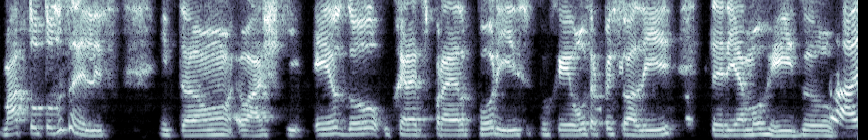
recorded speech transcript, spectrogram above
matou todos eles. Então, eu acho que eu dou o crédito para ela por isso, porque outra pessoa ali teria morrido. Ah,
